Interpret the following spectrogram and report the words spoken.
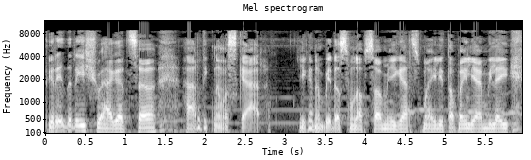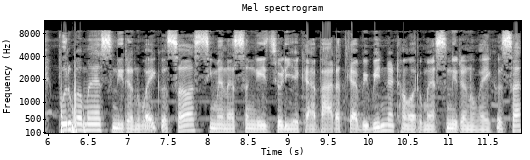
धेरै धेरै स्वागत छ हार्दिक नमस्कार एकानब्बे दशमलव छ मेगार्समा अहिले तपाईँले हामीलाई पूर्वमा सुनिरहनु भएको छ सिमानासँगै जोडिएका भारतका विभिन्न ठाउँहरूमा सुनिरहनु भएको छ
